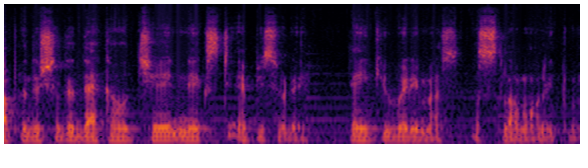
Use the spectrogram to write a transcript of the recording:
আপনাদের সাথে দেখা হচ্ছে নেক্সট এপিসোডে থ্যাংক ইউ ভেরি মাচ আসসালামু আলাইকুম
